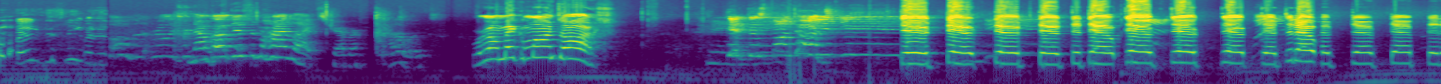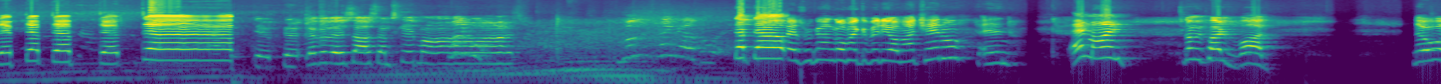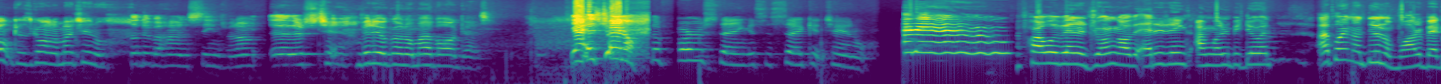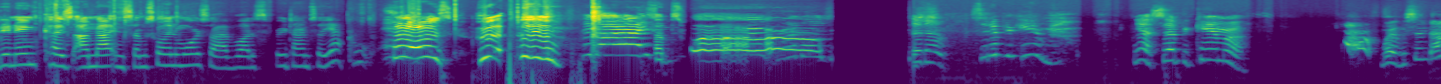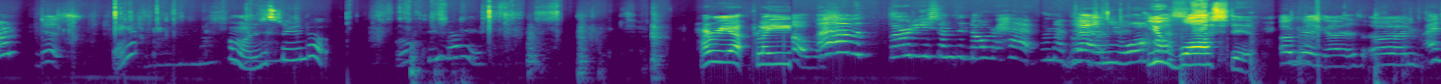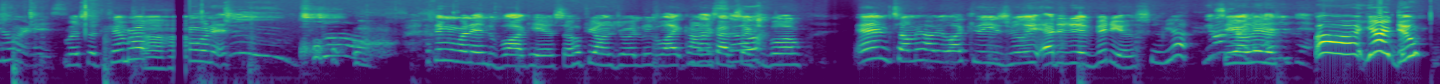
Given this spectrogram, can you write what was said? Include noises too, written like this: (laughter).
okay? I just like begged, begged to sleep. And Now go do some highlights, Trevor. Highlights. We're gonna make a montage. Get this montage. Do do do do do do do do do do do do do do do do do do do do. Look at this awesome skid mod. Move the thing out of the way. Step out. Guys, we're gonna go make a video on my channel, and And mine. It's gonna be part of the vlog. No, it won't, because it's going on my channel. I'll do behind the scenes, but I'm uh, there's a ch- (laughs) video going on my vlog, guys. Yeah, his channel. The first thing is the second channel. Hello! I've probably been enjoying all the editing I'm going to be doing. I plan on doing a lot of editing because I'm not in summer school anymore, so I have a lot of free time. So yeah. Hello. Hey guys. Subscribe. Sit down. Set up your camera. Yeah, set up your camera. Wait, we sitting down? Yes. Dang it. Come on, just stand up. Well, too bad. Hurry up, please. I have a thirty something dollar hat for my brother. Yeah, and you lost. You lost it. Okay, guys. Um, I know where it is. I'm gonna set the camera up. Uh-huh. I'm gonna, (laughs) I think I'm going to end the vlog here. So I hope y'all enjoyed. Leave a like, comment, comment saw- section below. And tell me how you like these really edited videos. So yeah. You See y'all know how to later. Bye. Yeah, I do. No.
